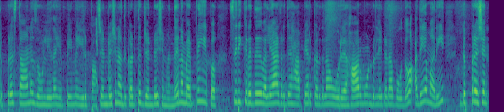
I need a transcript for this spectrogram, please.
டிப்ரெஸ்டான ஜோன்லேயே தான் எப்பயுமே இருப்பான். ஜென்ரேஷன் அதுக்கு அடுத்த ஜென்ரேஷன் வந்து நம்ம எப்படி இப்போ சிரிக்கிறது விளையாடுறது ஹாப்பியாக இருக்கிறதுலாம் ஒரு ஹார்மோன் ரிலேட்டடாக போகுதோ அதே மாதிரி டிப்ரெஷன்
